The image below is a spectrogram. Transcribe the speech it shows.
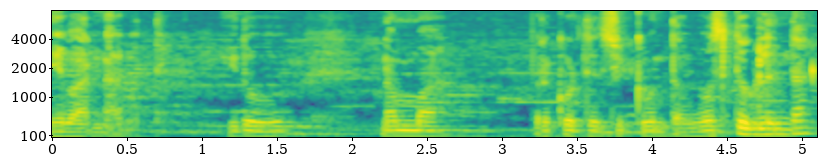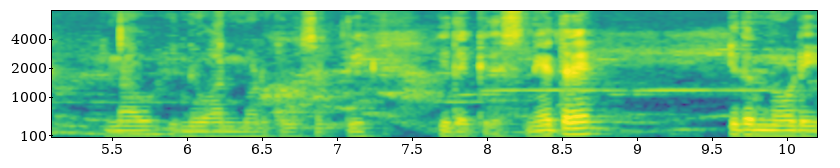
ನಿವಾರಣೆ ಆಗುತ್ತೆ. ಇದು ನಮ್ಮ ಪ್ರಕೃತಿಯಲ್ಲಿ ಸಿಕ್ಕುವಂಥ ವಸ್ತುಗಳಿಂದ ನಾವು ನಿವಾರಣೆ ಮಾಡಿಕೊಳ್ಳೋ ಶಕ್ತಿ ಇದಕ್ಕಿದೆ. ಸ್ನೇಹಿತರೆ, ಇದನ್ನು ನೋಡಿ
